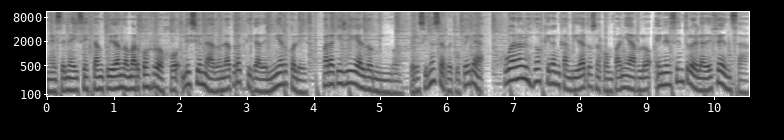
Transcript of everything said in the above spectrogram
En el Ceney se están cuidando a Marcos Rojo, lesionado en la práctica del miércoles, para que llegue al domingo. Pero si no se recupera, jugarán los dos que eran candidatos a acompañarlo en el centro de la defensa,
